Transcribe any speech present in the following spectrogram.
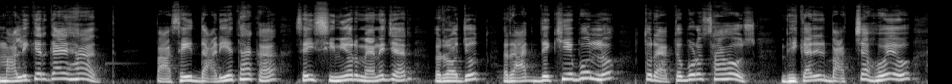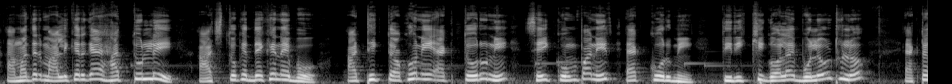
মালিকের গায়ে হাত। পাশেই দাঁড়িয়ে থাকা সেই সিনিয়র ম্যানেজার রজত রাগ দেখিয়ে বলল, তোর এত বড় সাহস, ভিখারির বাচ্চা হয়েও আমাদের মালিকের গায়ে হাত তুললি, আজ তোকে দেখে নেব। আর ঠিক তখনই এক তরুণী সেই কোম্পানির এক কর্মী তিরিক্ষি গলায় বলে উঠল, একটা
